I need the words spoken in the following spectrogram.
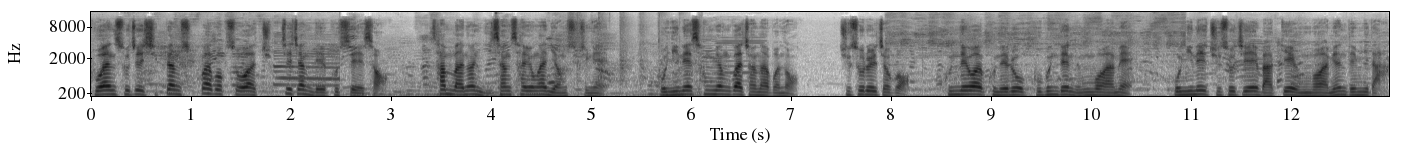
부안 소재 식당 숙박업소와 축제장 내 부스에서 3만원 이상 사용한 영수증에 본인의 성명과 전화번호, 주소를 적어 군내와 구내로 구분된 응모함에 본인의 주소지에 맞게 응모하면 됩니다.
